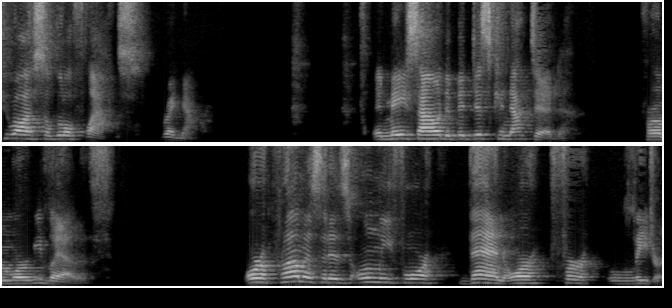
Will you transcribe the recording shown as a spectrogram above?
to us a little flat right now. It may sound a bit disconnected from where we live, or a promise that is only for then or for later.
